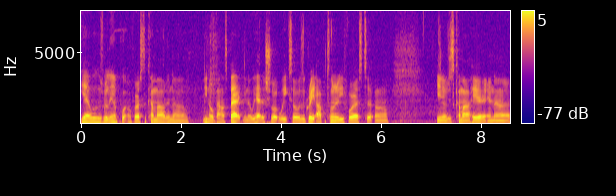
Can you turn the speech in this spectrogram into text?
Yeah, it was really important for us to come out and um, you know bounce back. You know, we had a short week, so it was a great opportunity for us to um, you know just come out here and uh,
